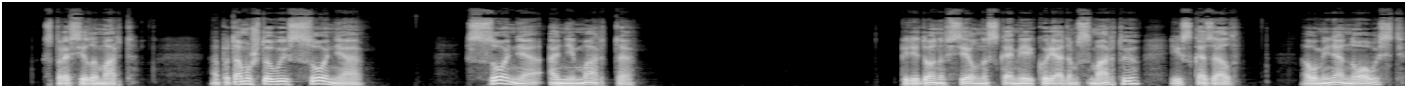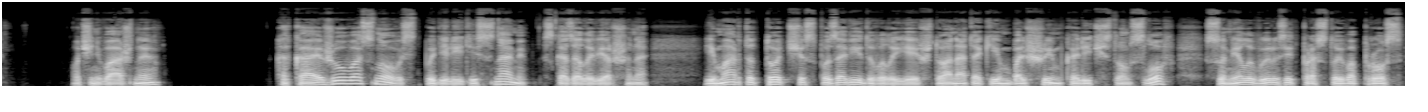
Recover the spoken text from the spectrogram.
— спросила Марта. «А потому что вы Соня. Соня, а не Марта». Передонов сел на скамейку рядом с Мартою и сказал, «А у меня новость, очень важная». «Какая же у вас новость? Поделитесь с нами», — сказала Вершина и Марта тотчас позавидовала ей, что она таким большим количеством слов сумела выразить простой вопрос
